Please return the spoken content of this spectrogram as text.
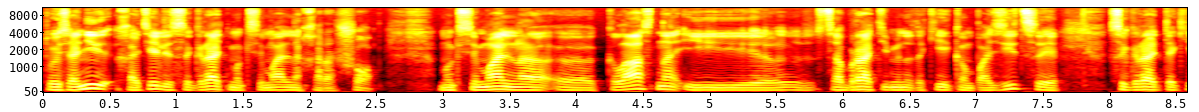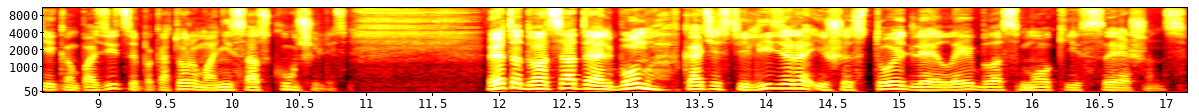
то есть они хотели сыграть максимально хорошо, максимально э, классно, и э, собрать именно такие композиции, сыграть такие композиции, по которым они соскучились. Это 20-й альбом в качестве лидера и шестой для лейбла Smoky Sessions.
